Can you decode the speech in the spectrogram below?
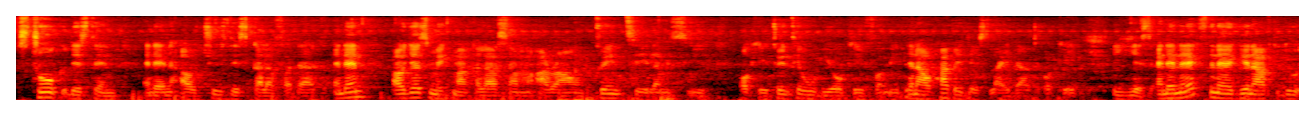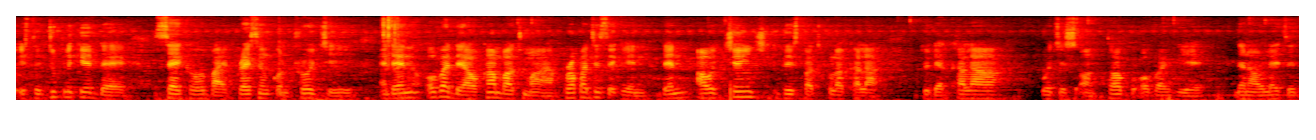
Stroke distance and then I'll choose this color for that. And then I'll just make my color some around 20 let me see okay 20 will be okay for me. Then I'll have it just like that okay. Yes. And the next thing again I have to do is to duplicate the circle by pressing ctrl J. And then over there I'll come back to my properties again. Then I'll change this particular color to the color which is on top over here. Then I'll let it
